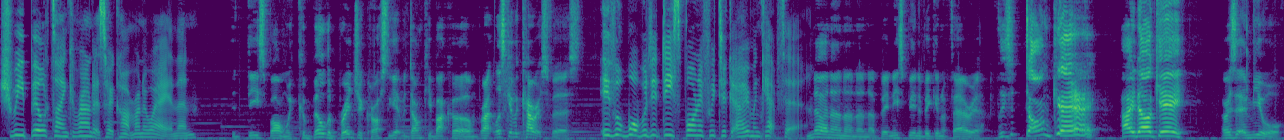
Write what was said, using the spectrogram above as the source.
Should we build something around it so it can't run away and then? The despawn. We could build a bridge across to get the donkey back home. Right, let's get the carrots first. If it, what would it despawn if we took it home and kept it? No, no, no, no, no. But it needs to be in a big enough area. There's a donkey. Hi, donkey. Or is it a mule?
